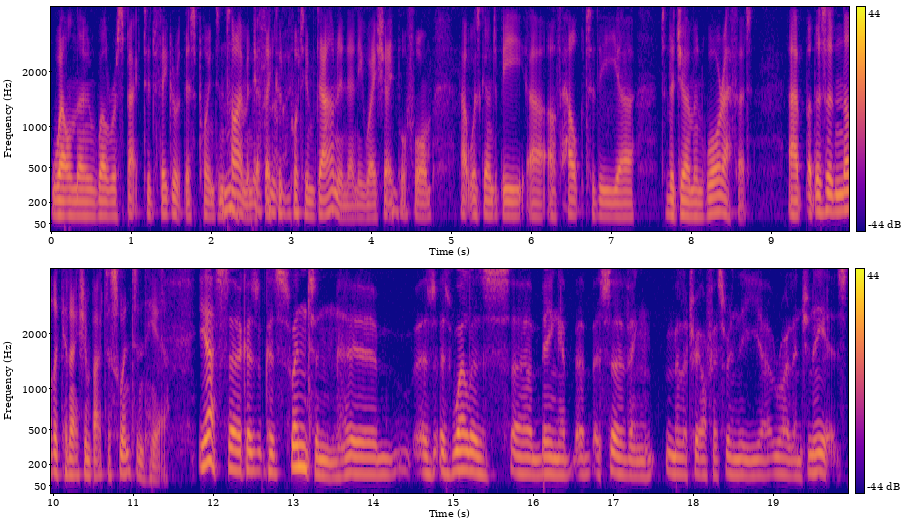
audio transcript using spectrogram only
well known, well respected figure at this point in Mm, time, and if they could put him down in any way, shape, or form, that was going to be uh, of help to the, uh, to the German war effort. Uh, but there's another connection back to Swinton here. Yes, because because Swinton, um as as well as uh, being a, a, serving military officer in the uh, Royal Engineers,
